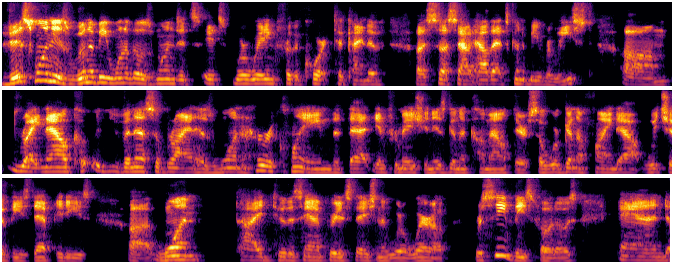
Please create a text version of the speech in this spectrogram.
This one is going to be one of those ones. It's it's we're waiting for the court to kind of uh, suss out how that's going to be released. Um, right now, Vanessa Bryant has won her claim that that information is going to come out there. So we're going to find out which of these deputies, uh, one tied to the Santa Cruz station that we're aware of, received these photos. And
